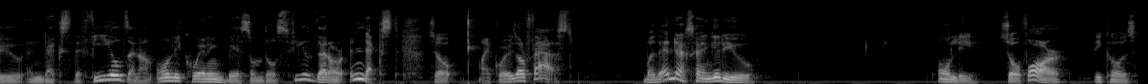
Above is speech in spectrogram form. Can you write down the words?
to index the fields and I'm only querying based on those fields that are indexed. So my queries are fast. But the index can give you only so far because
